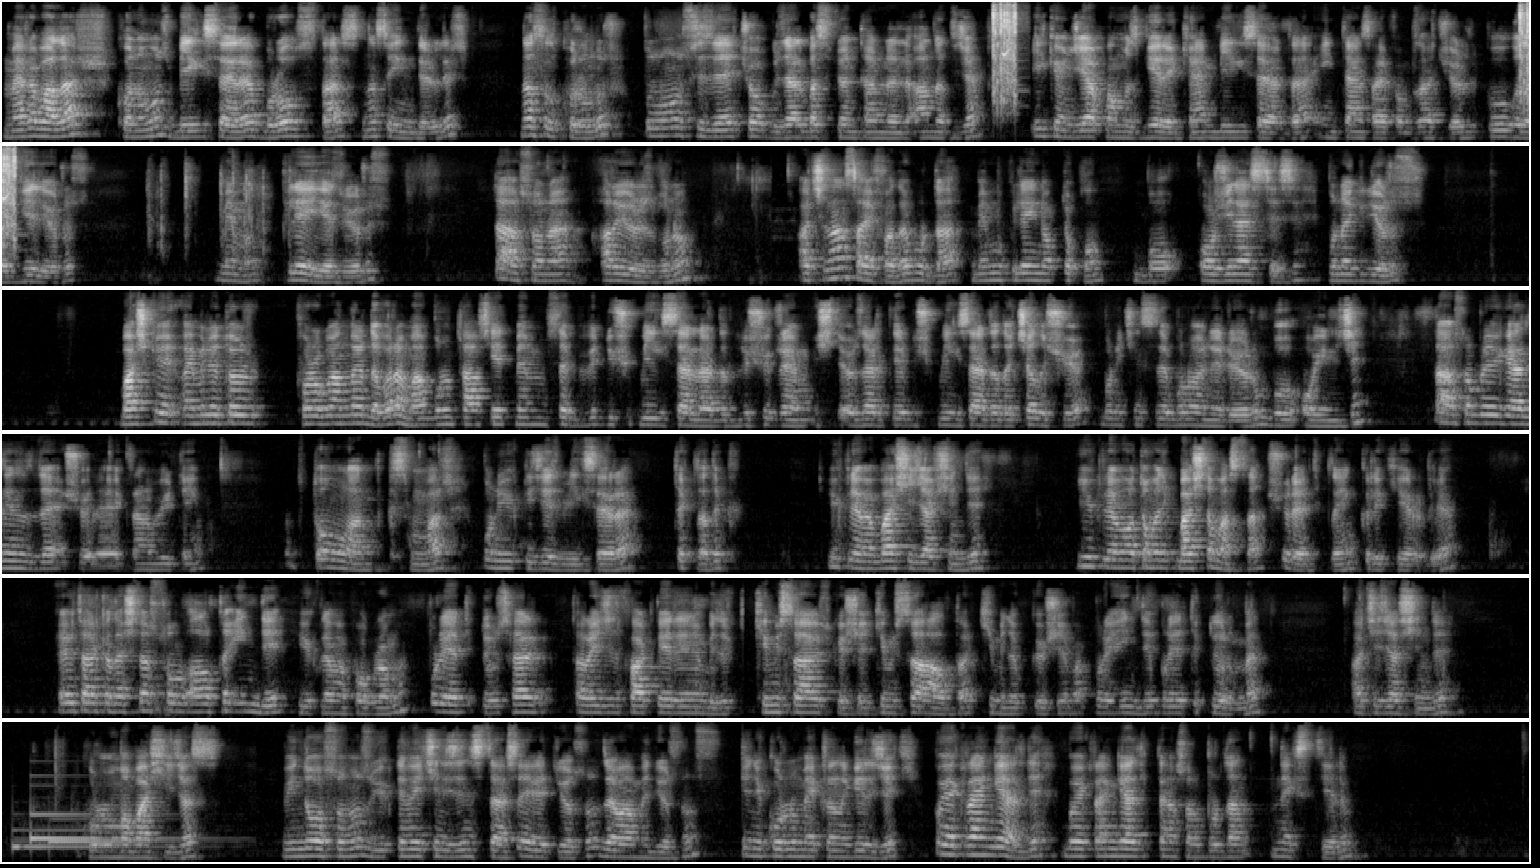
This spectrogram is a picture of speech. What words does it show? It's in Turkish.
Merhabalar, konumuz bilgisayara Brawl Stars nasıl indirilir, nasıl kurulur? Bunu size çok güzel basit yöntemlerle anlatacağım. İlk önce yapmamız gereken bilgisayarda internet sayfamızı açıyoruz. Google'a geliyoruz. Memo Play yazıyoruz. Daha sonra arıyoruz bunu. Açılan sayfada burada memoplay.com bu orijinal sitesi. Buna gidiyoruz. Başka emülatör programları da var ama bunu tavsiye etmemin sebebi düşük bilgisayarlarda, düşük RAM, işte özellikleri düşük bilgisayarda da çalışıyor. Bunun için size bunu öneriyorum bu oyun için. Daha sonra buraya geldiğinizde şöyle ekranı büyüteyim. Download kısmı var. Bunu yükleyeceğiz bilgisayara. Tıkladık. Yükleme başlayacak şimdi. Yükleme otomatik başlamazsa şuraya tıklayın. Click here diye. Evet arkadaşlar sol alta indi yükleme programı. Buraya tıklıyoruz. Her tarayıcı farklı yere inebilir. Kimi sağ üst köşe, kimi sağ alta, kimi de bu köşeye. Bak buraya indi. Buraya tıklıyorum ben. Açacağız şimdi. Kuruluma başlayacağız. Windows'unuz yükleme için izin isterse evet diyorsunuz. Devam ediyorsunuz. Şimdi kurulum ekranı gelecek. Bu ekran geldi. Bu ekran geldikten sonra buradan next diyelim.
